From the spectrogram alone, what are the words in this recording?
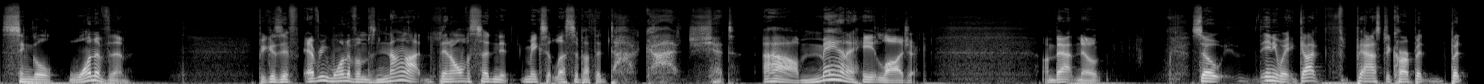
single one of them. Because if every one of them's not, then all of a sudden it makes it less about the God shit. Oh man, I hate logic. On that note, so anyway, got past Descartes, but but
